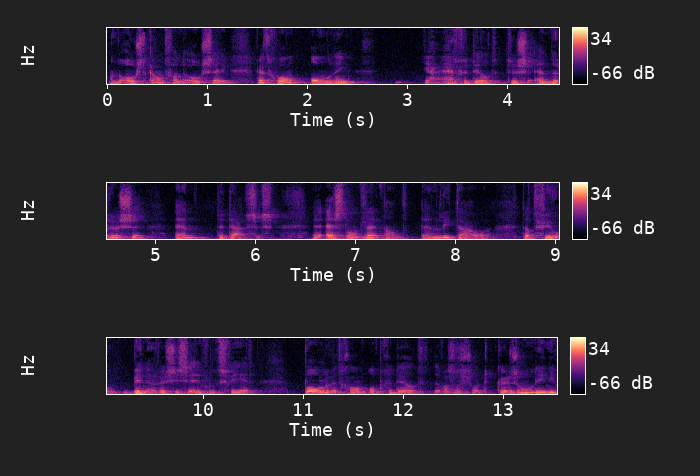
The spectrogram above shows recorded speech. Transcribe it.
aan de oostkant van de Oostzee, werd gewoon onderling ja, herverdeeld tussen en de Russen en de Duitsers. Estland, Letland en Litouwen, dat viel binnen Russische invloedssfeer. Polen werd gewoon opgedeeld. Er was een soort Curzon-linie,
